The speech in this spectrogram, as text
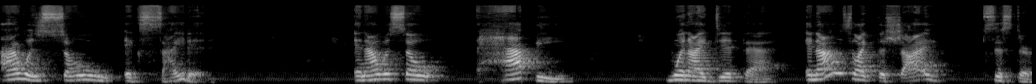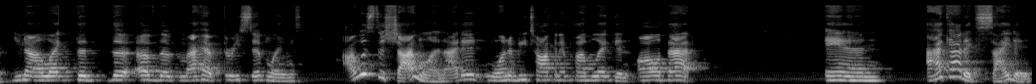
I was so excited. And I was so happy when I did that. And I was like the shy sister, you know, like the the of the I have three siblings. I was the shy one. I didn't want to be talking in public and all of that. And I got excited.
